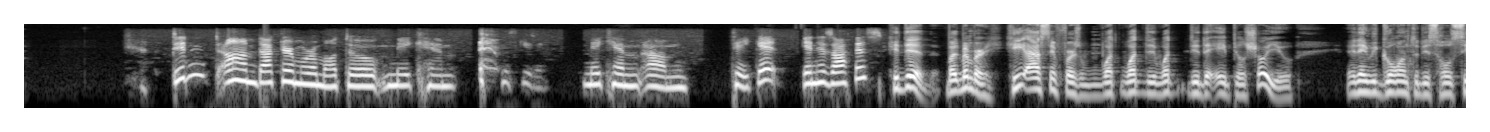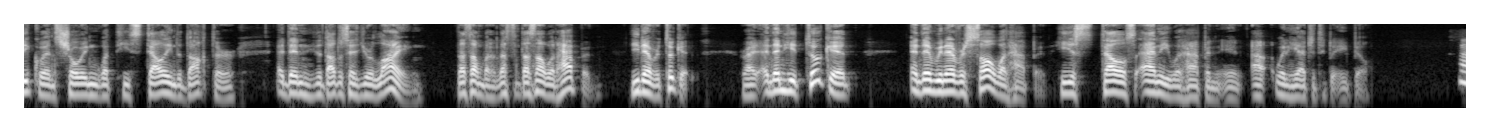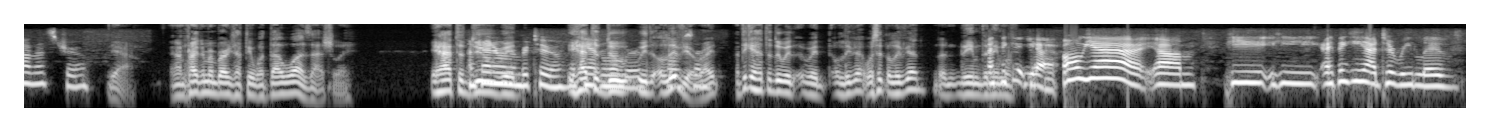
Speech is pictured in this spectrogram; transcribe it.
Didn't um Dr. Muramoto make him excuse me make him um take it in his office? He did, but remember, he asked him first, "What what did what did the A pill show you?" And then we go on to this whole sequence showing what he's telling the doctor, and then the doctor says, "You're lying. That's not what that's that's not what happened. He never took it, right?" And then he took it, and then we never saw what happened. He just tells Annie what happened in uh, when he actually took the A pill. Oh, that's true. Yeah, and I'm trying to remember exactly what that was. Actually, it had to do. I'm trying to with remember too. it I had to do with all of a Olivia, sudden. right? I think it had to do with with Olivia. Was it Olivia? The name the I name think of it, yeah. Oh yeah. Um he he I think he had to relive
